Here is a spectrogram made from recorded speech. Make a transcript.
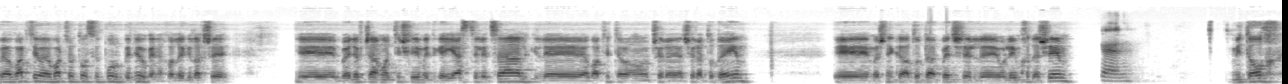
עברתי, עברתי אותו סיפור בדיוק, אני יכול להגיד לך שב-1990 התגייסתי לצה"ל, עברתי את הרעיונות של, של התודעים, אה, מה שנקרא תודה ב' של עולים חדשים. כן. מתוך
